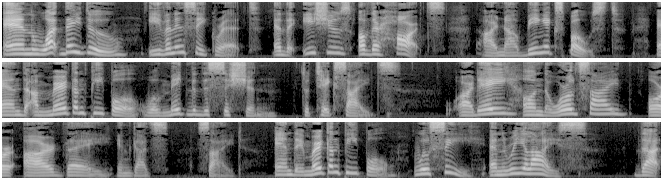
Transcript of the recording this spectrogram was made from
And what they do, even in secret, and the issues of their hearts are now being exposed and the American people will make the decision to take sides. Are they on the world side or are they in God's side? And the American people will see and realize that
